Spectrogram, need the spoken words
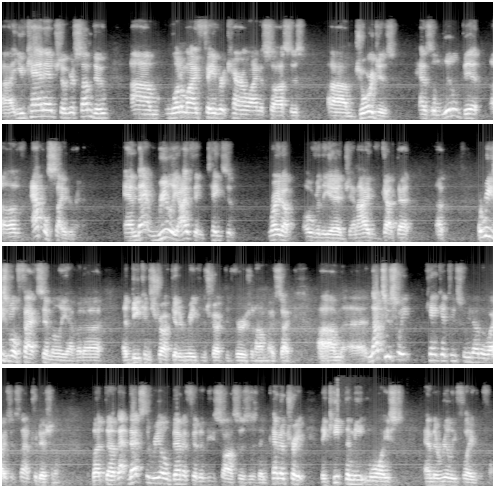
Uh, you can add sugar, some do. Um, one of my favorite Carolina sauces, um, George's, has a little bit of apple cider in it, and that really, I think, takes it right up over the edge. And I've got that uh, a reasonable facsimile of it, uh, a deconstructed and reconstructed version on my site. Um, uh, not too sweet. Can't get too sweet, otherwise it's not traditional. But uh, that, that's the real benefit of these sauces: is they penetrate, they keep the meat moist, and they're really flavorful.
